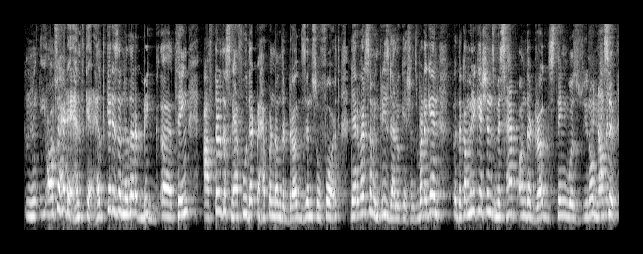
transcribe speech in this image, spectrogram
Mm, you also had a healthcare. Healthcare is another big uh, thing. After the snafu that happened on the drugs and so forth there were some increased allocations. But again the communications mishap on the drugs thing was you know Phenomenal. massive.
